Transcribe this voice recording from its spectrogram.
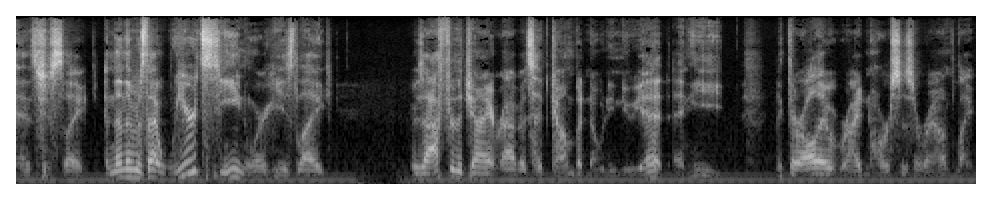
And it's just like and then there was that weird scene where he's like it was after the giant rabbits had come but nobody knew yet and he like they're all out riding horses around like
